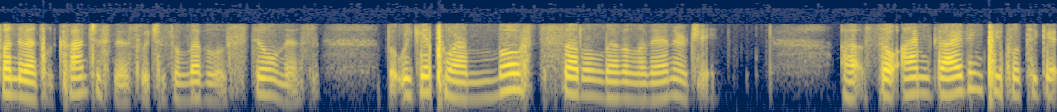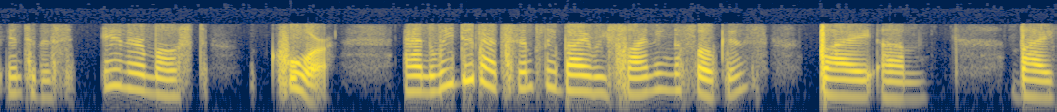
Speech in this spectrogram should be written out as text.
fundamental consciousness, which is a level of stillness, but we get to our most subtle level of energy. Uh, so I'm guiding people to get into this innermost core. And we do that simply by refining the focus, by um, by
